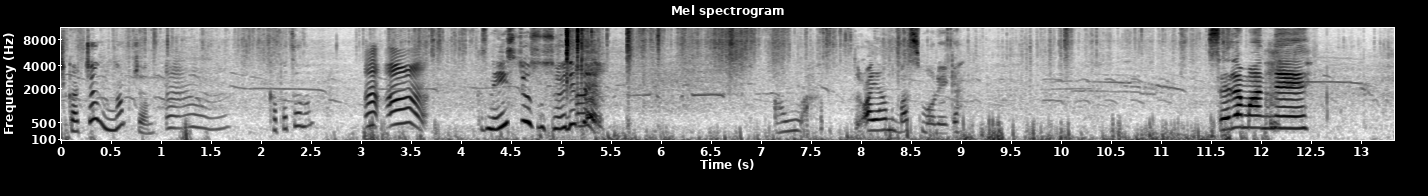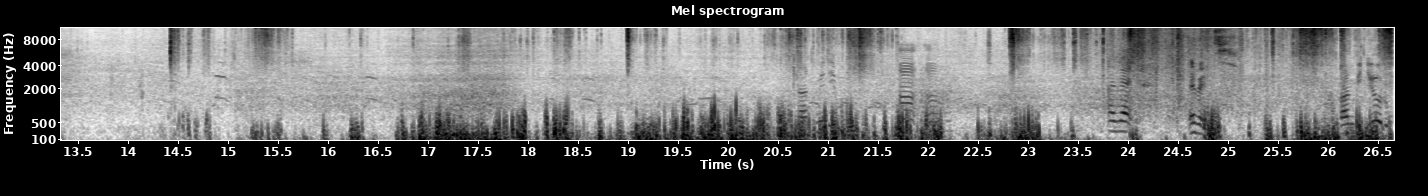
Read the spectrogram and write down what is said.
Çıkartacaksın mı? Ne yapacaksın? Kapatalım. Kız ne istiyorsun söyle de. Allah. Dur ayağını basma oraya gel. Selam anne. Evet. Evet. Ben biliyorum.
